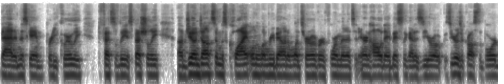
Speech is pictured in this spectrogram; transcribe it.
bad in this game pretty clearly, defensively especially. Um, Jalen Johnson was quiet, only one rebound and one turnover in four minutes, and Aaron Holiday basically got a zero zeros across the board.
